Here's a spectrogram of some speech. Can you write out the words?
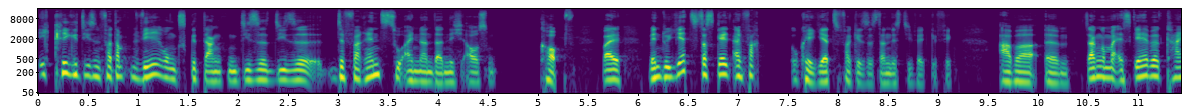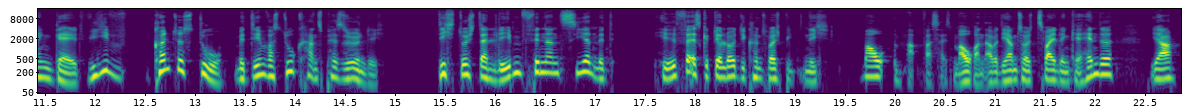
ich kriege diesen verdammten Währungsgedanken, diese, diese Differenz zueinander nicht aus dem Kopf. Weil, wenn du jetzt das Geld einfach, okay, jetzt vergiss es, dann ist die Welt gefickt. Aber ähm, sagen wir mal, es gäbe kein Geld. Wie könntest du mit dem, was du kannst persönlich, dich durch dein Leben finanzieren mit Hilfe? Es gibt ja Leute, die können zum Beispiel nicht Mau Ma- was heißt Maurern, aber die haben zum Beispiel zwei linke Hände, ja.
